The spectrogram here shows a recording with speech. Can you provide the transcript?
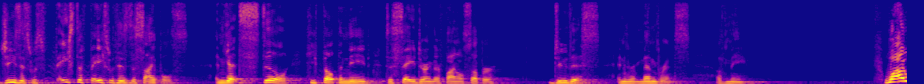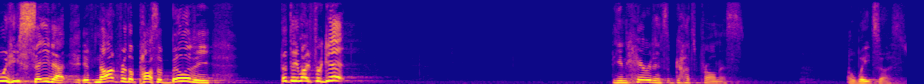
Jesus was face to face with his disciples, and yet still he felt the need to say during their final supper, Do this in remembrance of me. Why would he say that if not for the possibility that they might forget? The inheritance of God's promise awaits us,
